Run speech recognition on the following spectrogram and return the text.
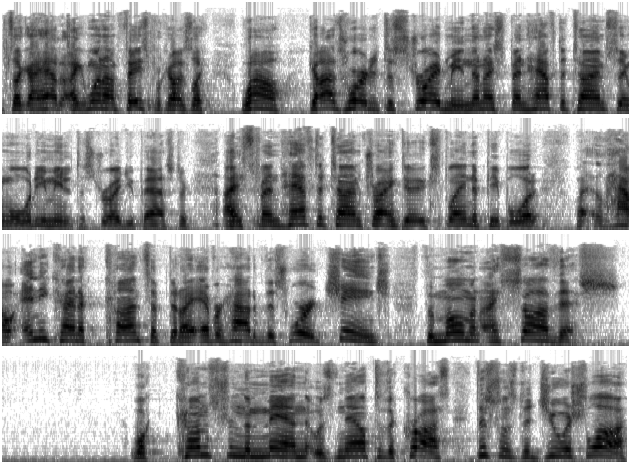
It's like I had I went on Facebook, I was like, wow, God's word, it destroyed me. And then I spent half the time saying, well, what do you mean it destroyed you, Pastor? I spent half the time trying to explain to people what, how any kind of concept that I ever had of this word changed the moment I saw this. What comes from the man that was nailed to the cross, this was the Jewish law,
